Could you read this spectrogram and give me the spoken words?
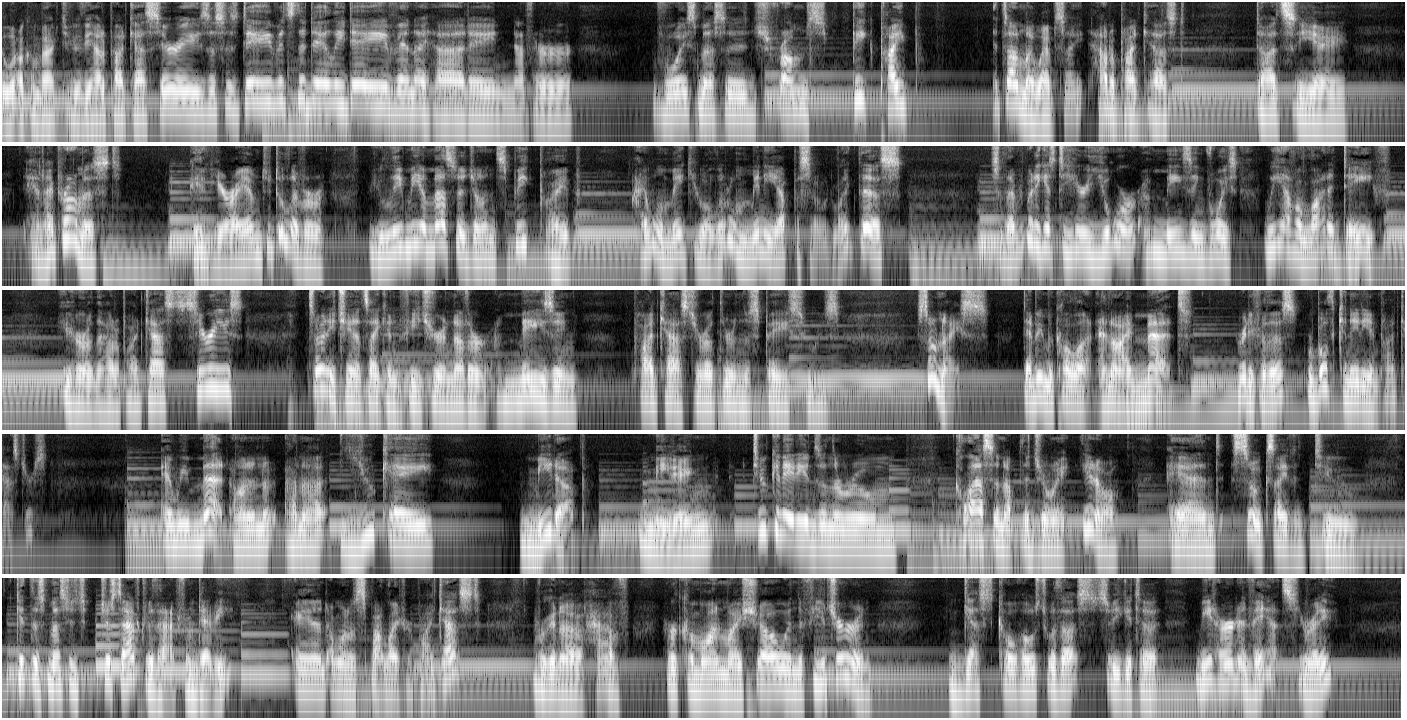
Welcome back to the How to Podcast series. This is Dave. It's the Daily Dave, and I had another voice message from SpeakPipe. It's on my website, howtopodcast.ca. And I promised, and here I am to deliver. You leave me a message on SpeakPipe, I will make you a little mini episode like this so that everybody gets to hear your amazing voice. We have a lot of Dave here on the How to Podcast series. So, any chance I can feature another amazing podcaster out there in the space who is so nice. Debbie McCulloch and I met. Ready for this? We're both Canadian podcasters. And we met on, an, on a UK meetup meeting. Two Canadians in the room, classing up the joint, you know, and so excited to get this message just after that from Debbie and I want to spotlight her podcast. We're going to have her come on my show in the future and guest co host with us. So you get to meet her in advance. You ready?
